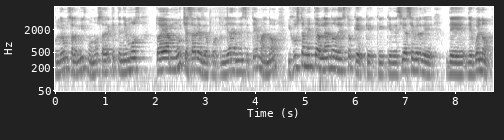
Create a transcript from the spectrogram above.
volvemos a lo mismo, ¿no? Saber que tenemos todavía muchas áreas de oportunidad en este tema, ¿no? Y justamente hablando de esto que, que, que, decía Sever de, de, bueno,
